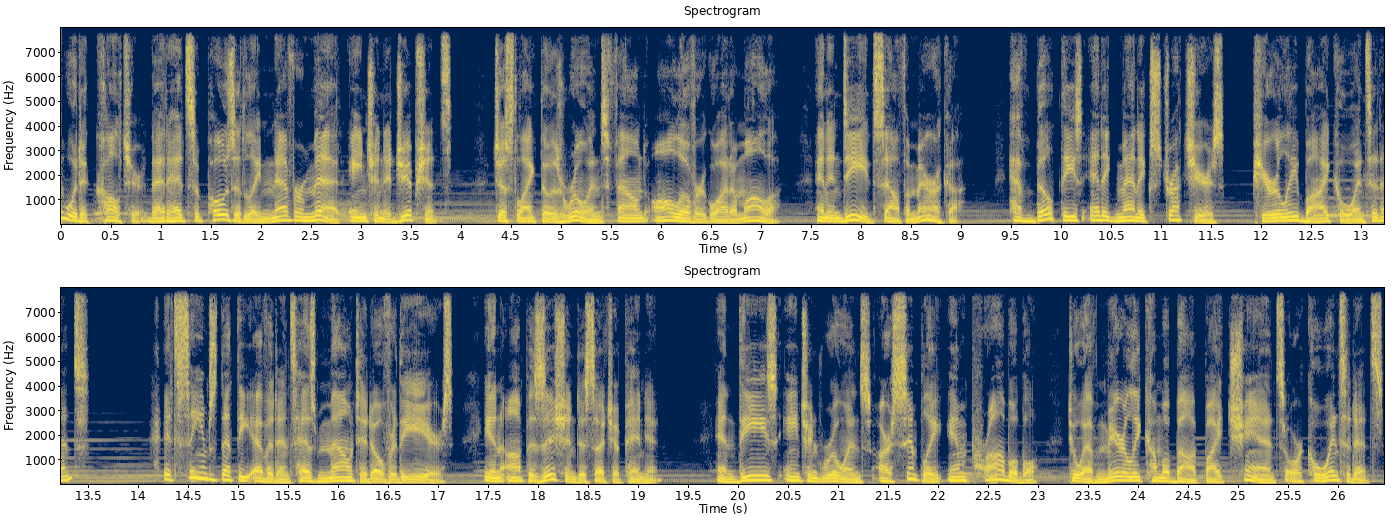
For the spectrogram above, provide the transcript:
would a culture that had supposedly never met ancient Egyptians, just like those ruins found all over Guatemala, and indeed South America, have built these enigmatic structures purely by coincidence? It seems that the evidence has mounted over the years, in opposition to such opinion, and these ancient ruins are simply improbable to have merely come about by chance or coincidence,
